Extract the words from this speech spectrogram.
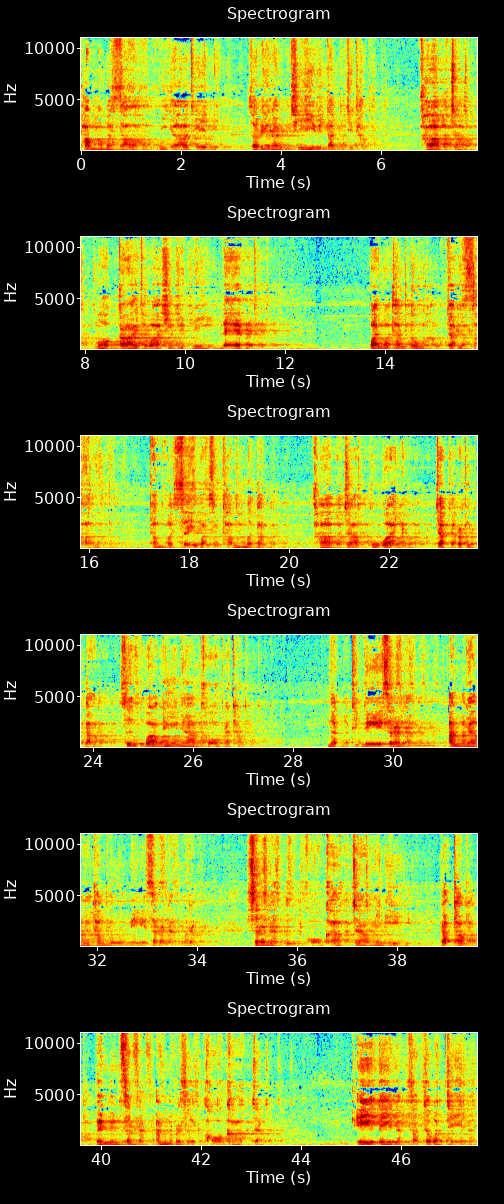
ธรรมสาหนิยาเทนิสริรันชีวิตันจิทัง ข้าพระเจ้ามอบกายถวายชีวิตนี้แด่พระธรรมวันทันโตหังจริสามธรรมเสวสุธรรมตังข้าพระเจ้าผู้ว่าอยู่จักประพฤติตาม ซึ่งความดีงามของพระธรรม นัตถิเมสรนังอัญยังธรรมโมเมสรนังวรังสรณะอื่นของข้าพเจ้าไม่มี พระธรรมเป็นสรณะอันประเสริฐของข้าพเจ้า เอเตนะสัจวัตเทนะ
